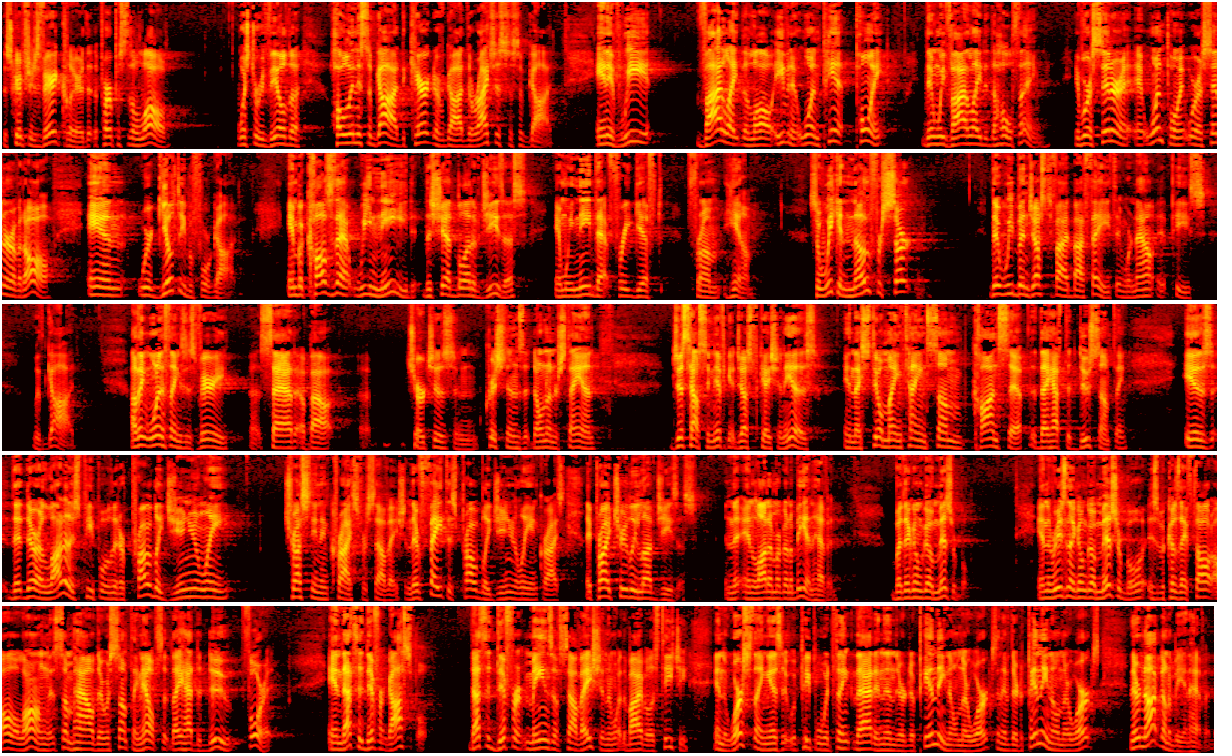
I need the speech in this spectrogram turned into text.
the scripture is very clear that the purpose of the law was to reveal the holiness of God, the character of God, the righteousness of God. And if we violate the law even at one point, then we violated the whole thing. If we're a sinner at one point, we're a sinner of it all. And we're guilty before God. And because of that, we need the shed blood of Jesus and we need that free gift from Him. So we can know for certain that we've been justified by faith and we're now at peace with God. I think one of the things that's very uh, sad about uh, churches and Christians that don't understand just how significant justification is, and they still maintain some concept that they have to do something, is that there are a lot of those people that are probably genuinely trusting in Christ for salvation. Their faith is probably genuinely in Christ. They probably truly love Jesus. And, the, and a lot of them are going to be in heaven. But they're going to go miserable. And the reason they're going to go miserable is because they've thought all along that somehow there was something else that they had to do for it. And that's a different gospel. That's a different means of salvation than what the Bible is teaching. And the worst thing is that people would think that and then they're depending on their works. And if they're depending on their works, they're not going to be in heaven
